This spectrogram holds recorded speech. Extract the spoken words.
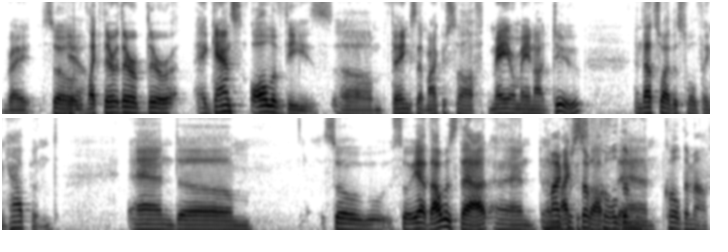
Right, so Yeah. like they're they're they're against all of these um, things that Microsoft may or may not do, and that's why this whole thing happened. And um, so so yeah, that was that, and uh, Microsoft, called then- them called them out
